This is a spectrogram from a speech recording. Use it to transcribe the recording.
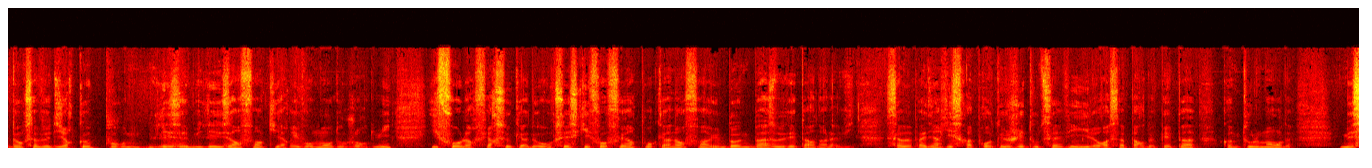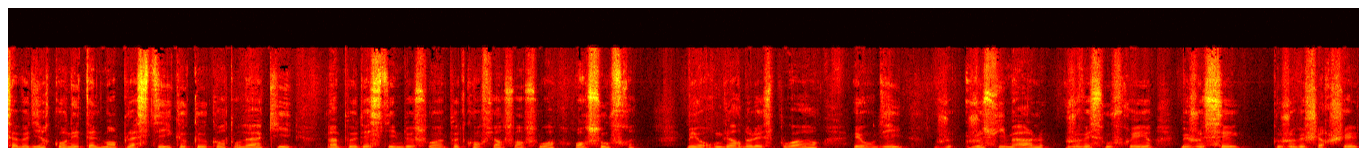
Donc ça veut dire que pour les, les enfants qui arrivent au monde aujourd'hui, il faut leur faire ce cadeau. On sait ce qu'il faut faire pour qu'un enfant ait une bonne base de départ dans la vie. Ça ne veut pas dire qu'il sera protégé toute sa vie, il aura sa part de pépins, comme tout le monde. Mais ça veut dire qu'on est tellement plastique que quand on a acquis un peu d'estime de soi, un peu de confiance en soi, on souffre, mais on garde l'espoir et on dit je, suis mal, je vais souffrir, mais je sais que je vais chercher,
